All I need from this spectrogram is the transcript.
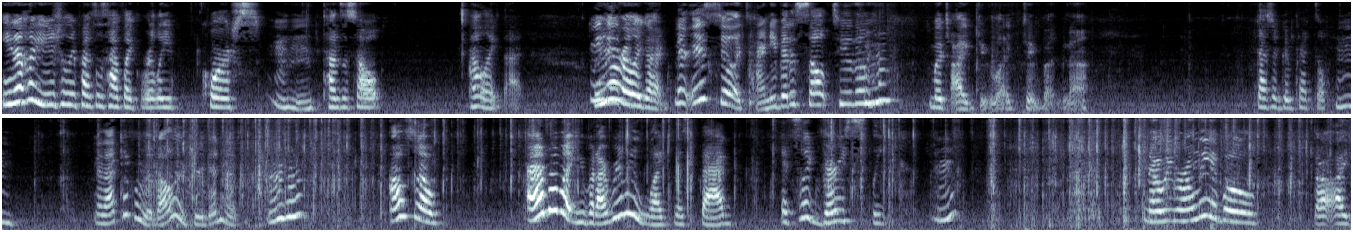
you know how usually pretzels have like really coarse, Mm-hmm. tons of salt? I don't like that. I mean, These are really good. there is still a tiny bit of salt to them, Mhm. which I do like too, but no. That's a good pretzel. Mm. And that came from the Dollar Tree, didn't it? Mm-hmm. Also, I don't know about you, but I really like this bag. It's like very sleek. No, we were only able. Uh, I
